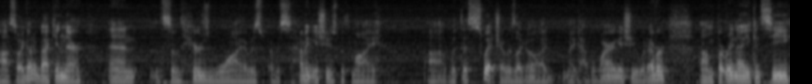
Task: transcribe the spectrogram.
Uh, so I got it back in there. And so here's why I was I was having issues with my uh, with this switch. I was like, oh, I might have a wiring issue, whatever. Um, but right now you can see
